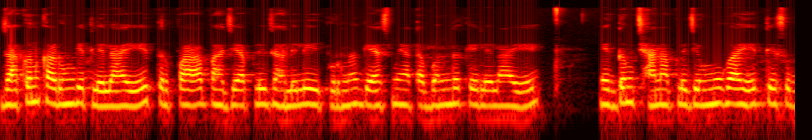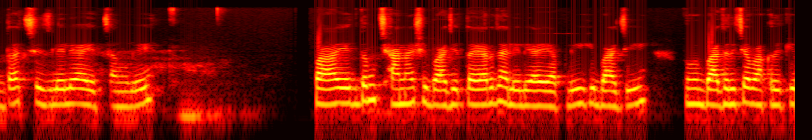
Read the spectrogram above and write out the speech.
झाकण काढून घेतलेलं आहे. तर पहा भाजी आपली झालेली आहे पूर्ण. गॅस मी आता बंद केलेला आहे. एकदम छान आपले जे मूग आहेत ते सुद्धा शिजलेले आहेत चांगले. पहा एकदम छान अशी भाजी तयार झालेली आहे आपली. ही भाजी तुम्ही बाजरीच्या भाकरी कि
